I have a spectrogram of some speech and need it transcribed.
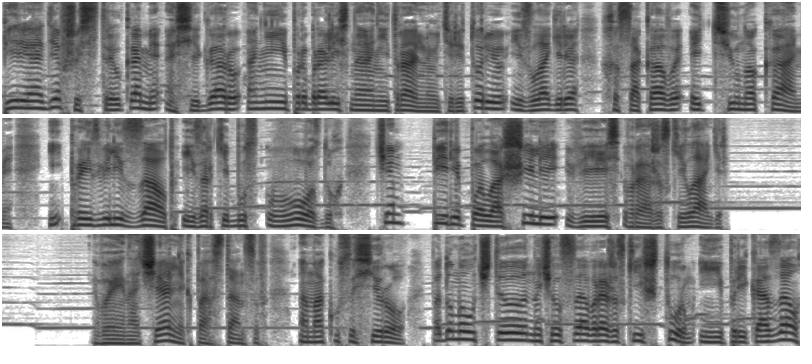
Переодевшись стрелками Осигару, они пробрались на нейтральную территорию из лагеря Хасакавы Этюноками и произвели залп из аркебуз в воздух, чем переполошили весь вражеский лагерь. Военачальник повстанцев Амакуса Сиро подумал, что начался вражеский штурм и приказал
